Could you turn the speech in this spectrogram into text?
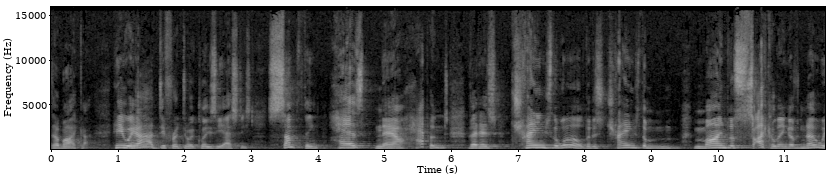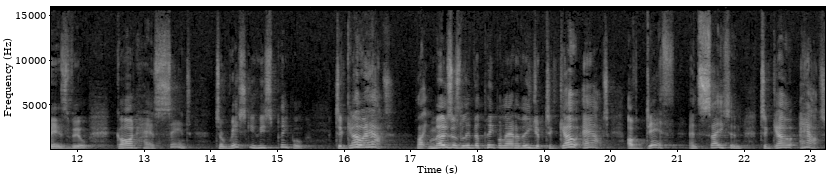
to Micah. Here we are different to Ecclesiastes. Something has now happened that has changed the world, that has changed the mindless cycling of Nowheresville. God has sent to rescue his people, to go out, like Moses led the people out of Egypt, to go out of death and Satan, to go out.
